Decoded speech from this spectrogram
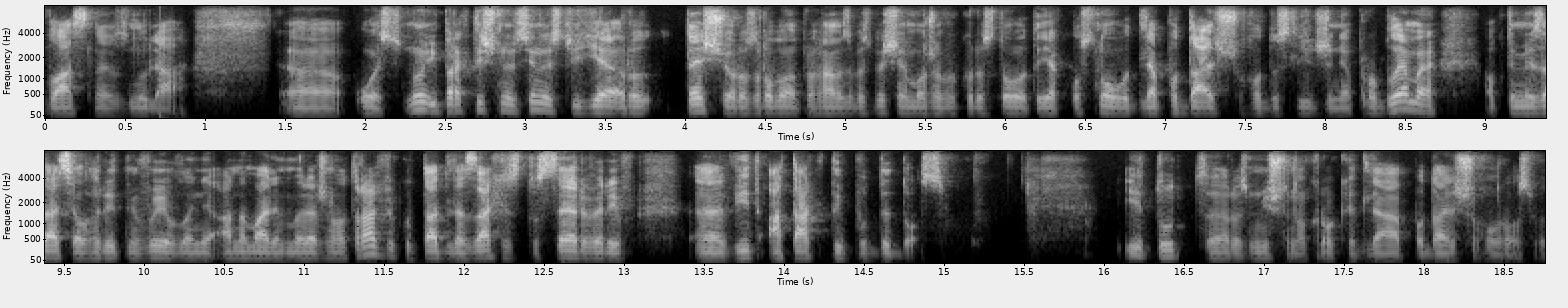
власне з нуля. Е, Ось ну і практичною цінністю є те, що розроблена програма забезпечення може використовувати як основу для подальшого дослідження проблеми, оптимізації алгоритмів виявлення аномалій мережного трафіку та для захисту серверів е, від атак типу DDoS. І тут е, розміщено кроки для подальшого розвитку.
